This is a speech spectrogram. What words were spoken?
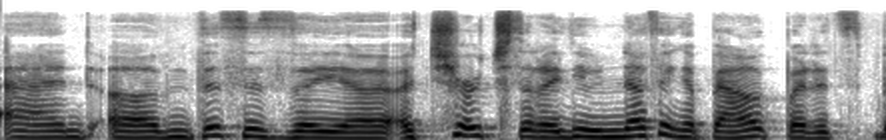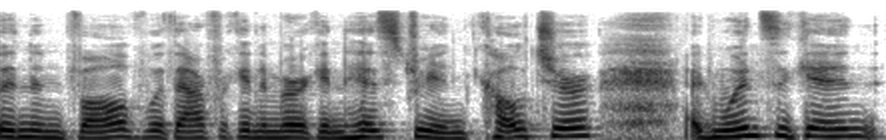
And um, this is uh, a church that I knew nothing about, but it's been involved with African American history and culture. And once again,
